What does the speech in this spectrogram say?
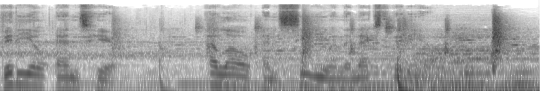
Video ends here. Hello and see you in the next video.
